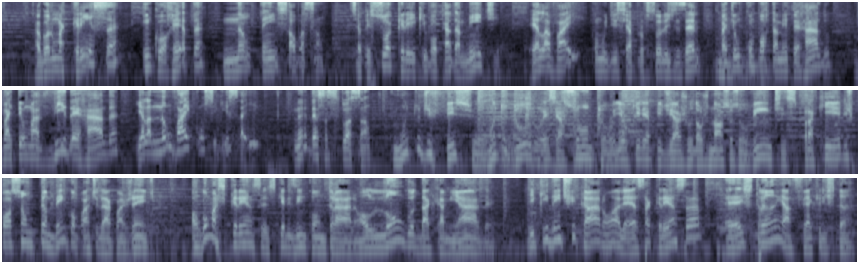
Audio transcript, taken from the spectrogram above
Agora, uma crença incorreta não tem salvação. Se a pessoa crê equivocadamente, ela vai, como disse a professora Gisele, vai ter um comportamento errado, vai ter uma vida errada e ela não vai conseguir sair né, dessa situação. É muito difícil, muito duro esse assunto e eu queria pedir ajuda aos nossos ouvintes para que eles possam também compartilhar com a gente algumas crenças que eles encontraram ao longo da caminhada e que identificaram, olha, essa crença é estranha à fé cristã.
